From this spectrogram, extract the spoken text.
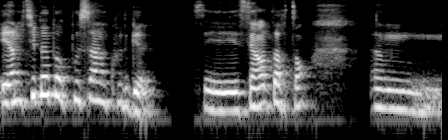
et un petit peu pour pousser un coup de gueule. C'est important. Hum,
